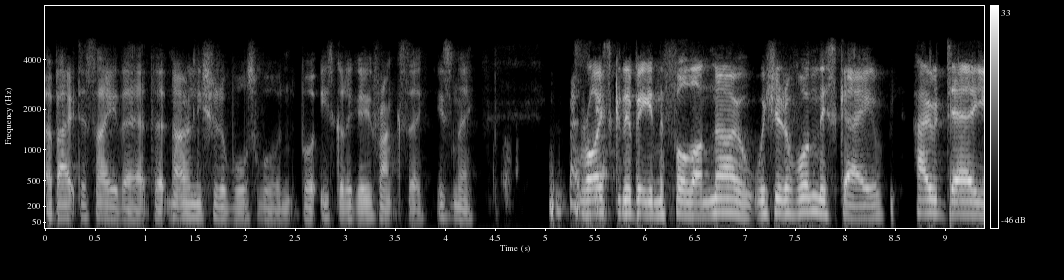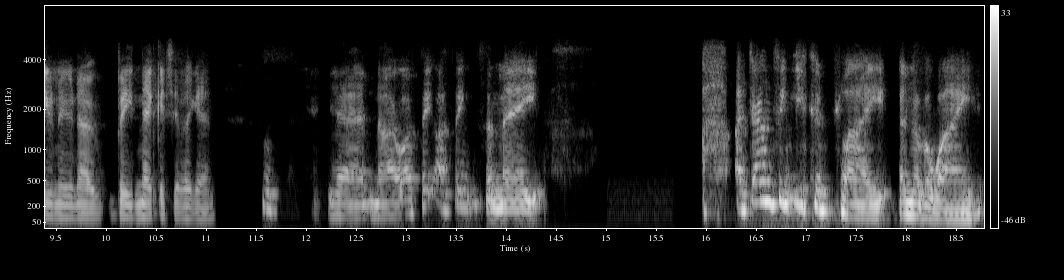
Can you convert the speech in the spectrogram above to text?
about to say there that not only should have Wolves won, but he's got to go Franksy, isn't he? Roy's going to be in the full on. No, we should have won this game. How dare you, Nuno, be negative again? Yeah, no, I think I think for me, I don't think you could play another way.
